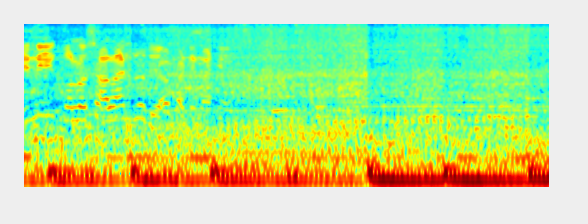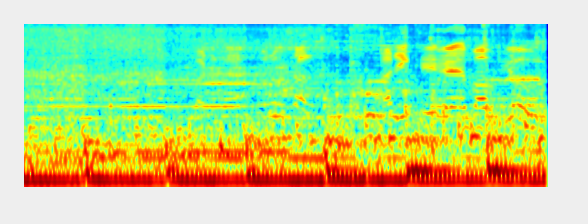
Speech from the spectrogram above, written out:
Ini kolosalan loh dia pandangannya. Pandangan kolosal. Dari Audio.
